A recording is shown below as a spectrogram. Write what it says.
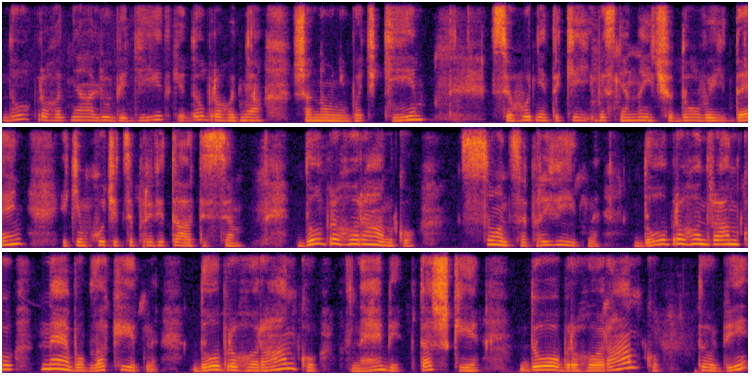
Доброго дня, любі дітки, доброго дня, шановні батьки. Сьогодні такий весняний чудовий день, яким хочеться привітатися. Доброго ранку, сонце привітне, доброго ранку, небо блакитне, доброго ранку в небі пташки, доброго ранку тобі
